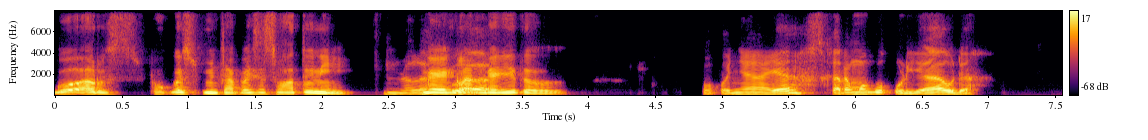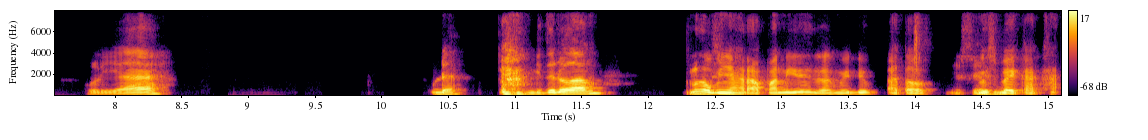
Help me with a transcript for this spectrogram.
gue harus fokus mencapai sesuatu nih. Nggak yang gua- kayak gitu. pokoknya ya sekarang mau gue kuliah udah kuliah udah gitu doang Lu gak punya harapan gitu dalam hidup atau Ya gue sebagai kakak,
